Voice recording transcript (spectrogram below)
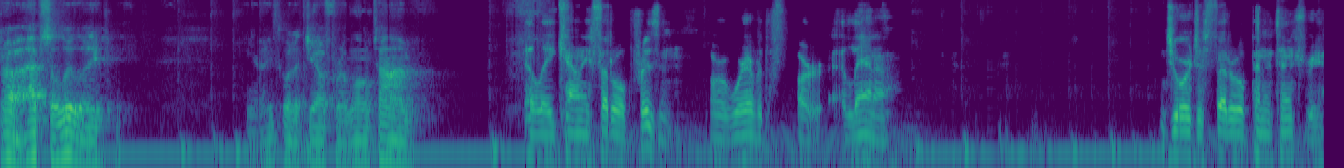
oh, absolutely. You know, he's going to jail for a long time. LA County Federal Prison or wherever the or Atlanta, Georgia Federal Penitentiary.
